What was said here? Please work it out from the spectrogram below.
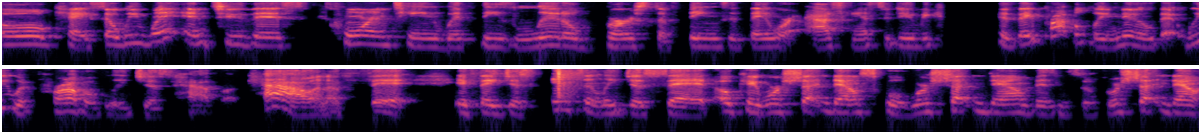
Okay, so we went into this quarantine with these little bursts of things that they were asking us to do because because they probably knew that we would probably just have a cow and a fit if they just instantly just said, okay, we're shutting down school, we're shutting down businesses, we're shutting down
